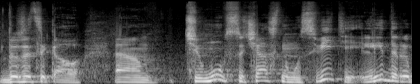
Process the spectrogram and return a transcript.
Дуже цікаво. Ем, чому в сучасному світі лідери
